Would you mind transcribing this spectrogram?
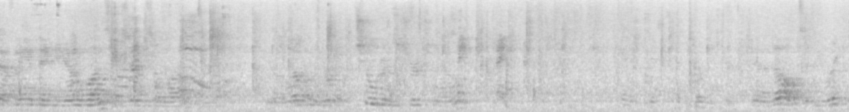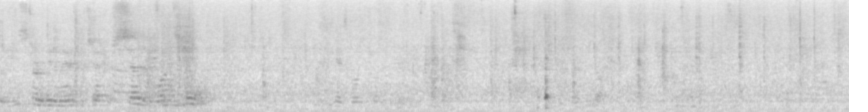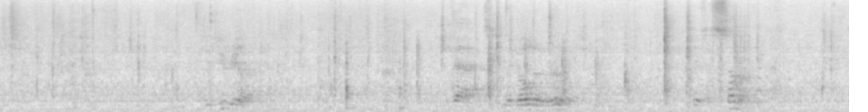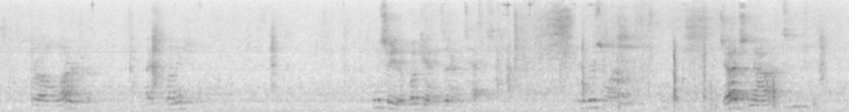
Stephanie, and thank you, young ones, for saying so loud. You're welcome to go to children's church now. And adults, if you would please, turn with me to Matthew chapter 7 once more. Did you realize that the golden rule is a summary for a larger explanation? Let me show you the bookends in our text. In verse 1, Judge not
